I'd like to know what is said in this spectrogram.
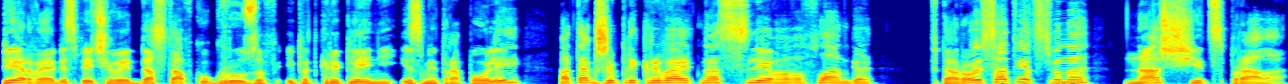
Первый обеспечивает доставку грузов и подкреплений из метрополии, а также прикрывает нас с левого фланга. Второй, соответственно, наш щит справа.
